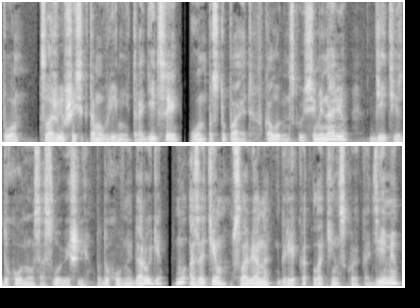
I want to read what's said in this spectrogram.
по сложившейся к тому времени традиции. Он поступает в Коломенскую семинарию, дети из духовного сословия шли по духовной дороге, ну а затем в славяно-греко-латинскую академию,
